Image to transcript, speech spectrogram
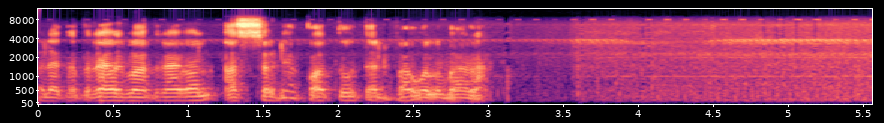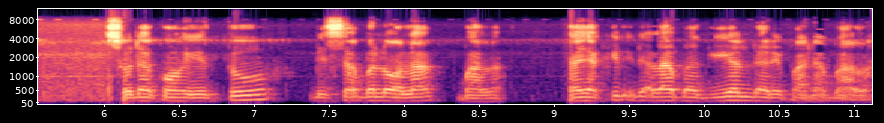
ada keterangan keterangan as-sadaqatu tanpa bala. Sodakoh itu bisa menolak bala. Saya yakin adalah bagian daripada bala.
